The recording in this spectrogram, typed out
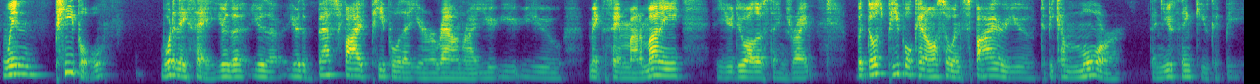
When people, what do they say? You're the you're the you're the best five people that you're around, right? You you you make the same amount of money, you do all those things, right? But those people can also inspire you to become more than you think you could be.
